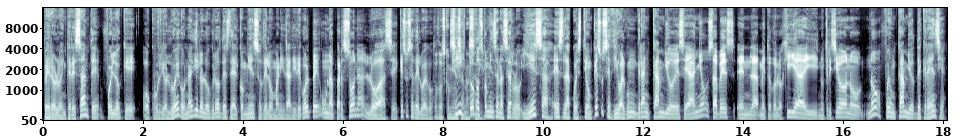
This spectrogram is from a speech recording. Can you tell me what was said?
pero lo interesante fue lo que ocurrió luego. Nadie lo logró desde el comienzo de la humanidad y de golpe una persona lo hace. ¿Qué sucede luego? Todos comienzan sí, a todos hacerlo. comienzan a hacerlo. Y esa es la cuestión. ¿Qué sucedió? ¿Algún gran cambio ese año? ¿Sabes? En la metodología y nutrición o no, fue un cambio de creencia.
